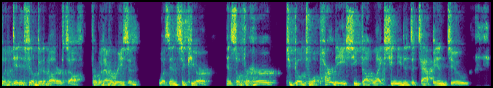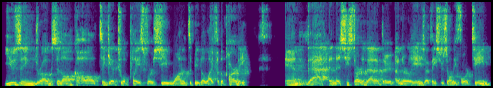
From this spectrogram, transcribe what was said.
but didn't feel good about herself for whatever reason, was insecure. And so for her to go to a party, she felt like she needed to tap into using drugs and alcohol to get to a place where she wanted to be the life of the party Mm. and that and then she started that at the, an early age. I think she was only 14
